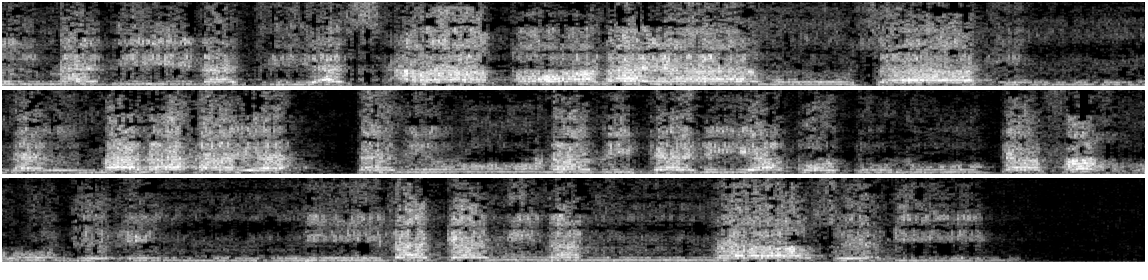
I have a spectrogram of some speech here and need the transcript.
المدينة يسعى. قال يا موسى إن الملأ يأتمرون بك ليقتلوك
